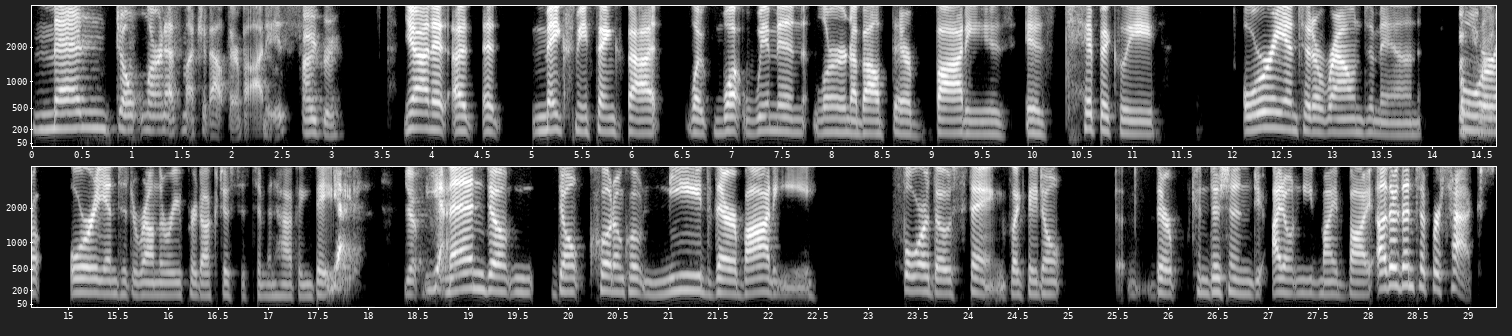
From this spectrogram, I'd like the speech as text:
Men don't learn as much about their bodies. I agree. Yeah, and it uh, it makes me think that like what women learn about their bodies is typically oriented around a man That's or right. oriented around the reproductive system and having babies. Yes. Yep. Yes. Men don't don't quote unquote need their body for those things. Like they don't they're conditioned I don't need my body other than to protect.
